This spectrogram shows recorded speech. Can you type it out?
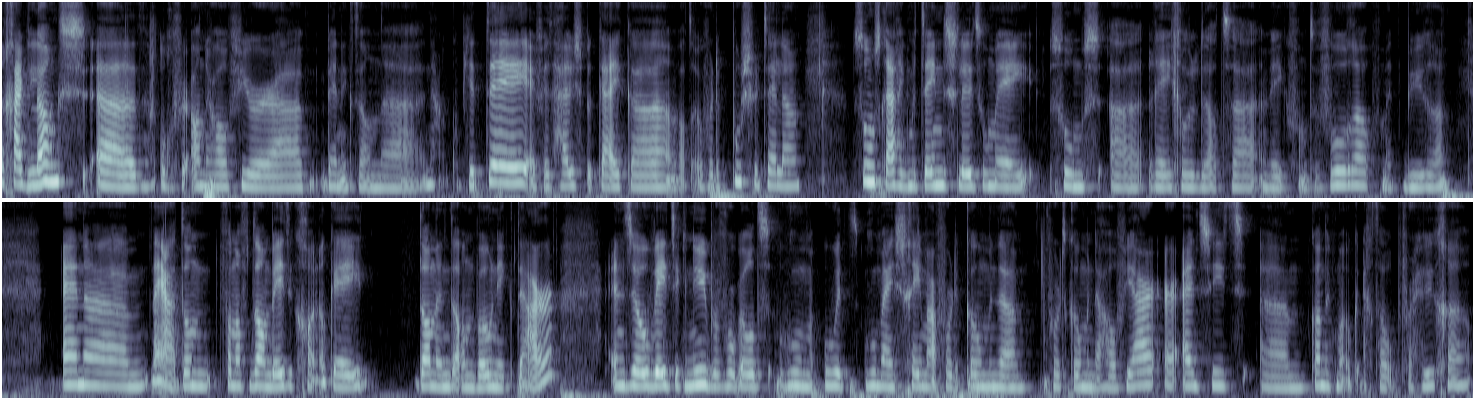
Dan ga ik langs, eh, ongeveer anderhalf uur eh, ben ik dan eh, nou, een kopje thee, even het huis bekijken, wat over de poes vertellen. Soms krijg ik meteen de sleutel mee, soms regelen we dat een week van tevoren of met buren. En ehm, nou ja, dan, vanaf dan weet ik gewoon, oké, dan en dan woon ik daar. En zo weet ik nu bijvoorbeeld hoe, hoe, het, hoe mijn schema voor, de komende, voor het komende half jaar eruit ziet. Ehm, kan ik me ook echt al op verheugen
